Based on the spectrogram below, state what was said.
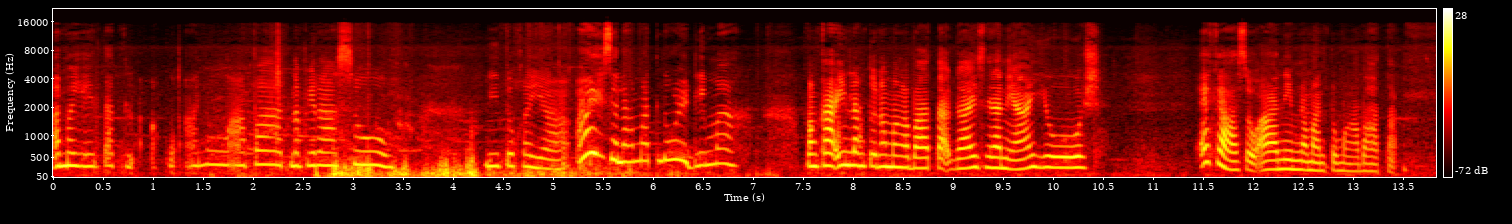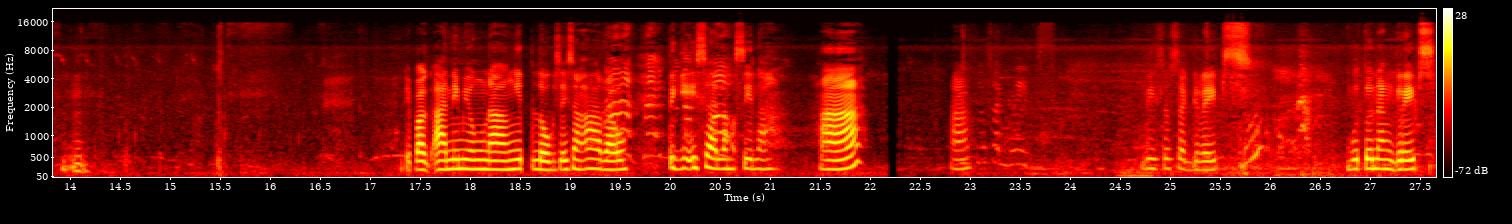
Ah, may tatlo, ako, ano, apat na piraso. Dito kaya. Ay, salamat Lord. Lima. Pangkain lang to ng mga bata, guys. Nila ni Ayush. Eh, kaso, anim naman to mga bata. Mm. Di pag anim yung nangitlog sa isang araw, tigi isa lang sila. Ha? Ha? Dito sa grapes. Buto ng grapes.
